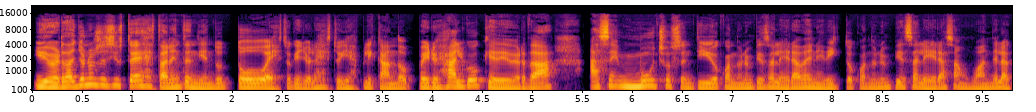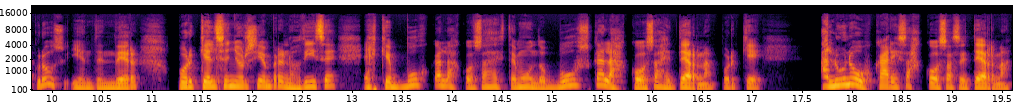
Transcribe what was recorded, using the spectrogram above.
Y de verdad yo no sé si ustedes están entendiendo todo esto que yo les estoy explicando, pero es algo que de verdad hace mucho sentido cuando uno empieza a leer a Benedicto, cuando uno empieza a leer a San Juan de la Cruz y entender por qué el Señor siempre nos dice es que busca las cosas de este mundo, busca las cosas eternas, porque al uno buscar esas cosas eternas,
